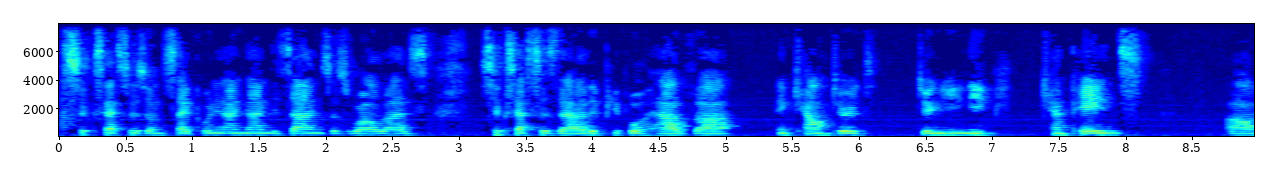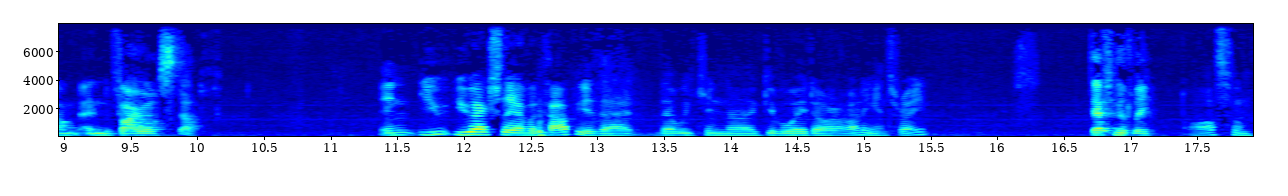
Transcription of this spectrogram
successes on SitePoint 99 Designs, as well as successes that other people have uh, encountered doing unique campaigns um, and viral stuff. And you, you actually have a copy of that that we can uh, give away to our audience, right? Definitely. Awesome.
